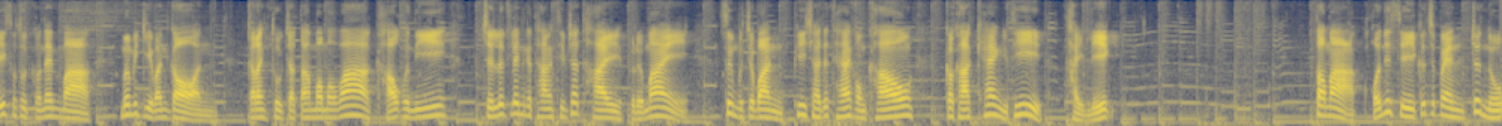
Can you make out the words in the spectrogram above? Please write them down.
ลีกสูงสุดของเดนมาร์กเมื่อไม่กี่วันก่อนกำลังถูกจับตามองมาว่าเขาคนนี้จะเลือกเล่นกับทางทีมชาติไทยหรือไม่ ซึ่งปัจจุบันพี่ชายแท้ๆของเขาก็ค้าแข้งอยู่ที่ไทยลีก ต่อมาคนที่ 4 ก็จะเป็นเจ้าหนู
